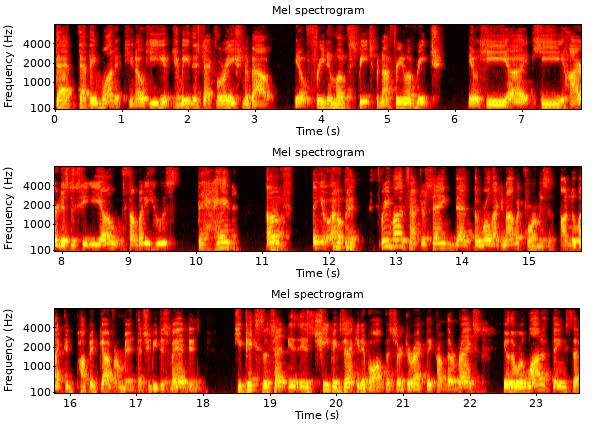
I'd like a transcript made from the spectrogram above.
that that they wanted. You know, he, he made this declaration about you know, freedom of speech, but not freedom of reach. You know, he uh, he hired as a CEO somebody who was the head of yeah. you know three months after saying that the World Economic Forum is an unelected puppet government that should be disbanded. He picks the his chief executive officer directly from their ranks. You know, there were a lot of things that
